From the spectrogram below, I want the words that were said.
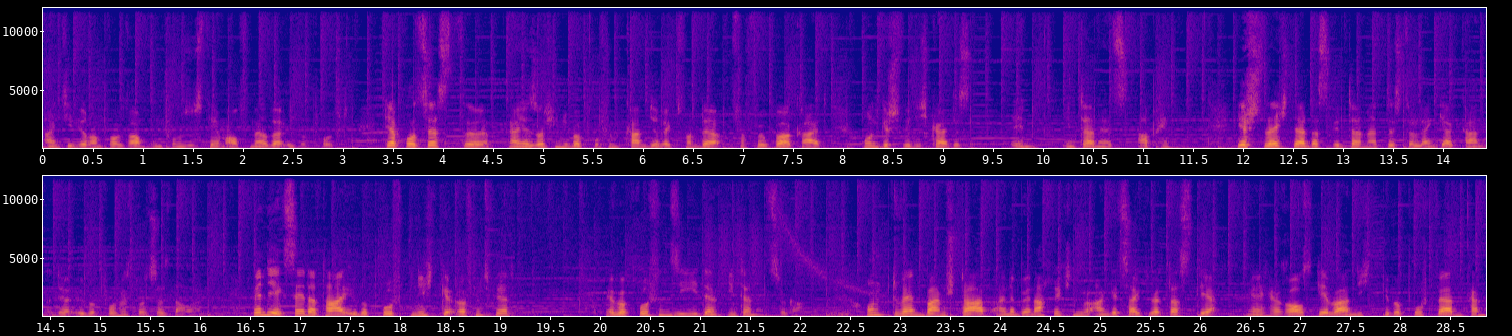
Antivirenprogramm und vom System auf Malware überprüft. Der Prozess äh, einer solchen Überprüfung kann direkt von der Verfügbarkeit und Geschwindigkeit des Internets abhängen. Je schlechter das Internet, desto länger kann der Überprüfungsprozess dauern. Wenn die Excel-Datei überprüft nicht geöffnet wird, überprüfen Sie den Internetzugang. und wenn beim Start eine Benachrichtigung angezeigt wird, dass der Herausgeber nicht überprüft werden kann,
